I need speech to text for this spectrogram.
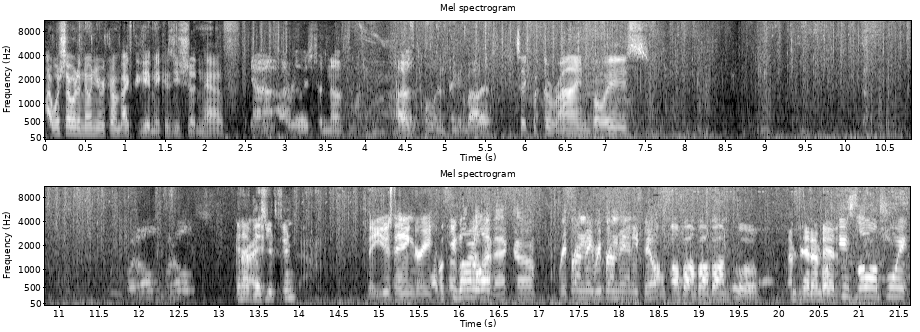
I wish I would have known you were coming back to get me because you shouldn't have. Yeah, I really shouldn't have. I was I wasn't thinking about it. stick with the Rein, boys. What old? What old? Can I Alright. blizzard soon? They used angry. Monkey's on our have left. echo. Reaper on me. Reaper on me. I need Bomb, Bill. bomb, bomb, bomb, bomb. Oh, I'm dead, I'm dead. Monkey's low on point.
